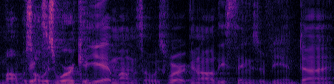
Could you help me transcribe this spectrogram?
Mom was always working. Yeah, mom was always working. All these things were being done.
